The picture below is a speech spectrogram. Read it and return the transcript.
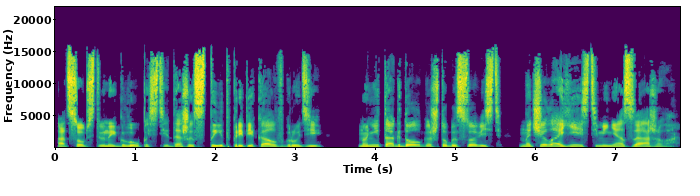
От собственной глупости даже стыд припекал в груди. Но не так долго, чтобы совесть начала есть меня заживо.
